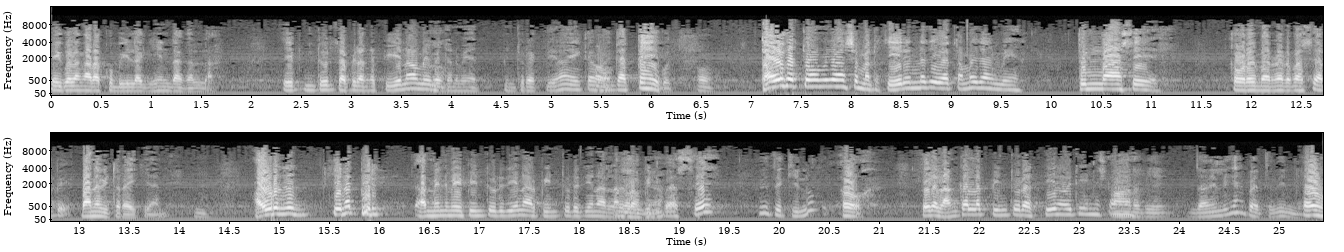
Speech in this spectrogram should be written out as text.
ඒගොල්ලන් අරක්කු බීලා ගිහින් දගල්ලා. ඒ පින්තූරය අපි ළඟ තියෙනවා මේ මෙතන මේ පින්තූරයක් තියෙනවා. ඒක. මම ගත්තා ඒකත්. ඔව්. තව ගත්තාම මට තේරෙන්නේ නැති ඒක තමයි දැන් මේ තුන් මාසේ කවුරුයි මරණයට පස්සේ අපි බණ විතරයි කියන්නේ. අවුරුදු කියන පිරි මෙන්න මේ පින්තූරය තියෙන අර පින්තූරය තියෙන ළඟ. පිටිපස්සේ කින්නු ඔව් ඒක ලං කරලත් පින්තූරයක් තියෙන ඔය තියෙන නිසා ආරදී ජනේලිය පැත්තේ ඉන්නේ. ඔව්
